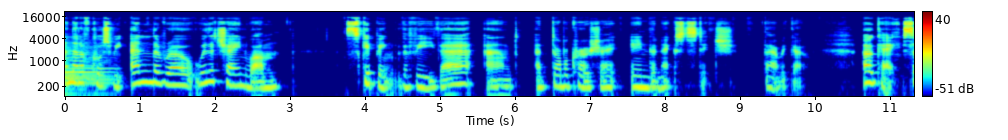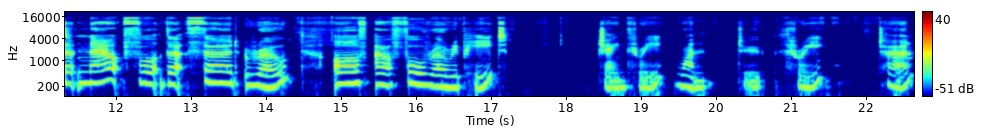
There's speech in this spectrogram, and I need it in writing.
And then of course we end the row with a chain one, skipping the V there and a double crochet in the next stitch. There we go. Okay, so now for the third row of our four row repeat, chain three, one, two, three, turn,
